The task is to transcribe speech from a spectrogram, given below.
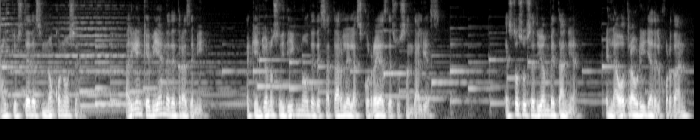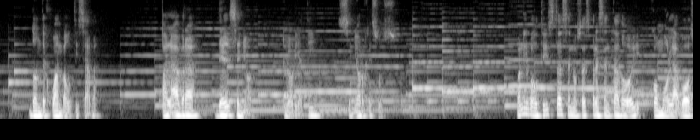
al que ustedes no conocen, alguien que viene detrás de mí, a quien yo no soy digno de desatarle las correas de sus sandalias. Esto sucedió en Betania, en la otra orilla del Jordán, donde Juan bautizaba. Palabra del Señor. Gloria a ti, Señor Jesús. Juan el Bautista se nos es presentado hoy como la voz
